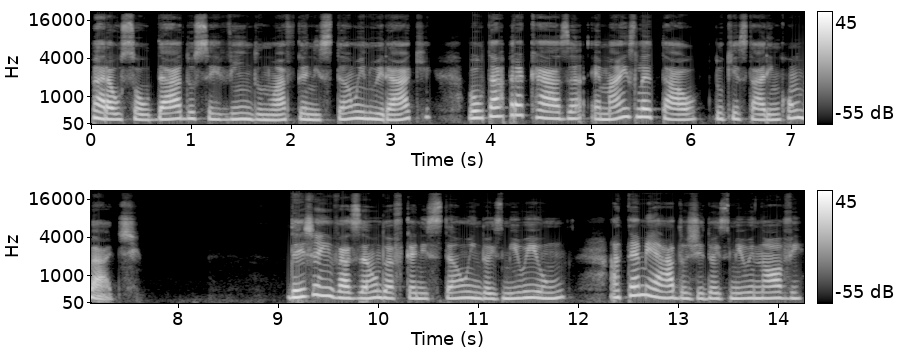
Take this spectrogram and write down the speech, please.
Para o soldado servindo no Afeganistão e no Iraque, voltar para casa é mais letal do que estar em combate. Desde a invasão do Afeganistão em 2001 até meados de 2009,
